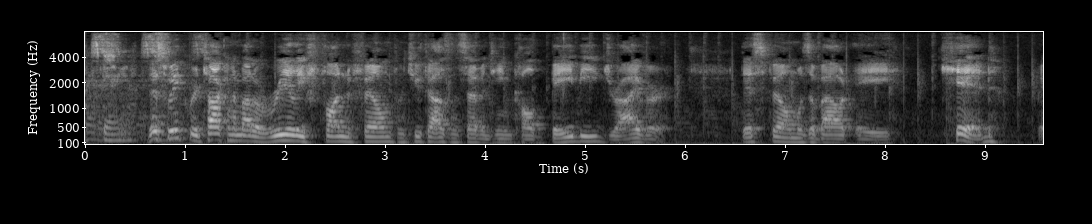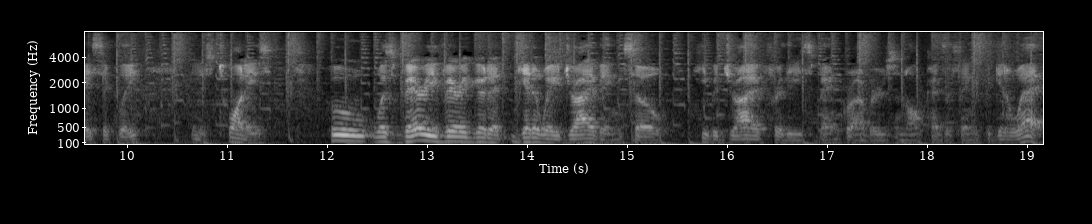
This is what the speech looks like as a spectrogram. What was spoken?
Experience. This week we're talking about a really fun film from 2017 called Baby Driver. This film was about a kid, basically, in his 20s, who was very, very good at getaway driving. So he would drive for these bank robbers and all kinds of things to get away.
